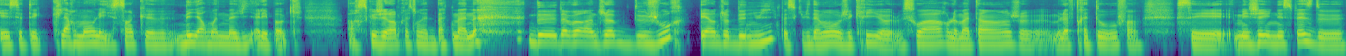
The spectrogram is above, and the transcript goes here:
Et c'était clairement les cinq euh, meilleurs mois de ma vie à l'époque, parce que j'ai l'impression d'être Batman, d'avoir un job de jour et un job de nuit, parce qu'évidemment j'écris euh, le soir, le matin, je me lève très tôt. Enfin, c'est, mais j'ai une espèce de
